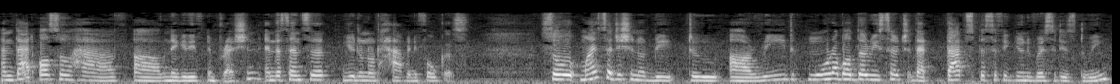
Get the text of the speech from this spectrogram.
And that also have a negative impression in the sense that you do not have any focus. So my suggestion would be to uh, read more about the research that that specific university is doing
